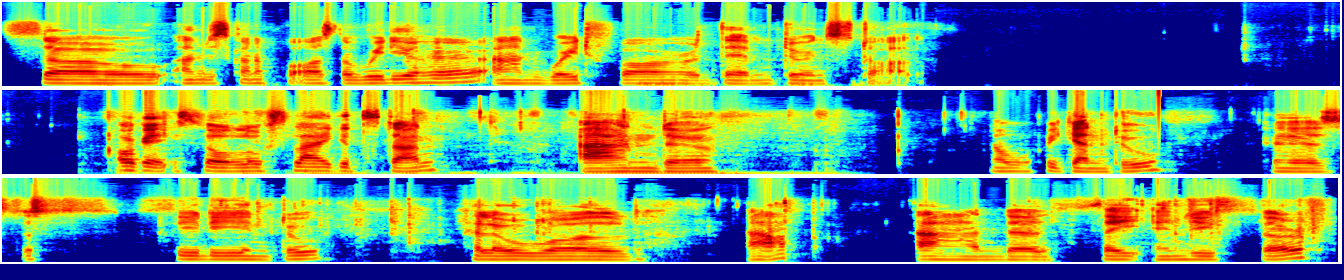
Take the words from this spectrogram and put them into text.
So i'm just gonna pause the video here and wait for them to install. Okay so looks like it's done. And uh, now what we can do is just cd into hello world app and uh, say ng serve.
